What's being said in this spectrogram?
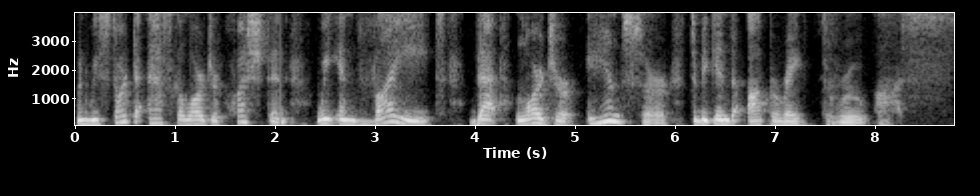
when we start to ask a larger question, we invite that larger answer to begin to operate through us.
